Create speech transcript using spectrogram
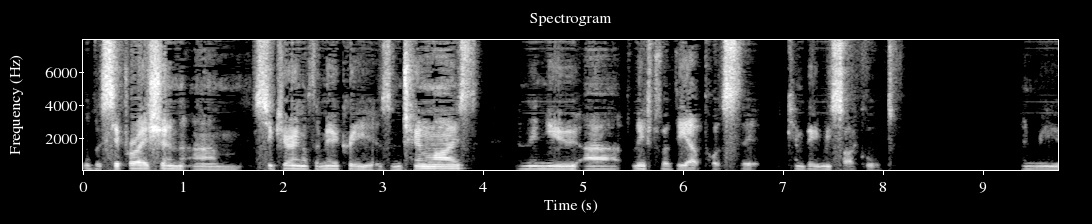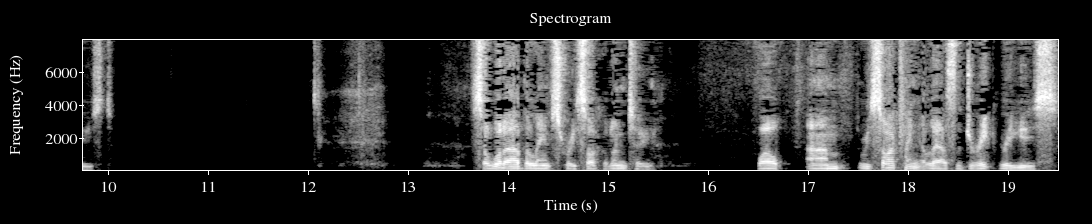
all the separation, um, securing of the mercury is internalized, and then you are left with the outputs that can be recycled and reused. So what are the lamps recycled into? Well, um, recycling allows the direct reuse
